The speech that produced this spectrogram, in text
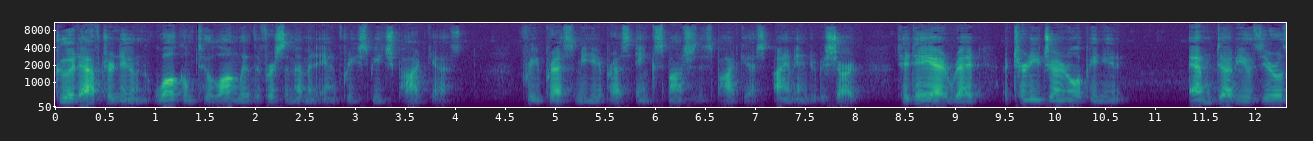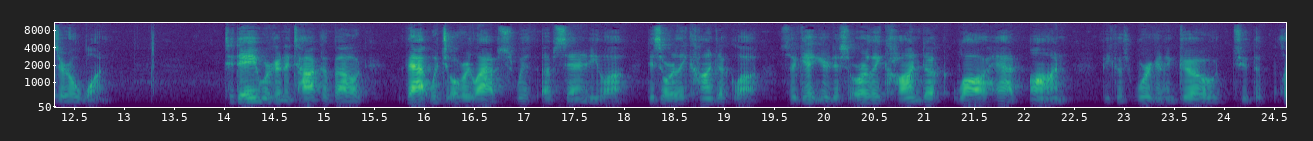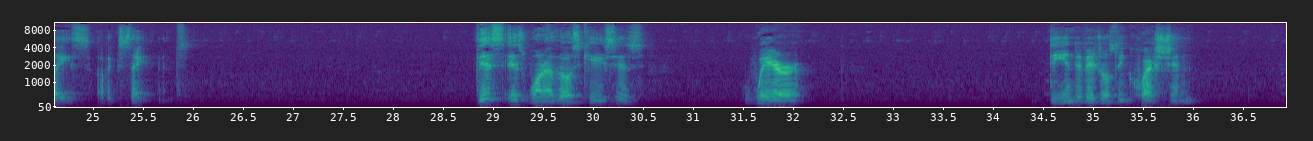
Good afternoon. Welcome to Long Live the First Amendment and Free Speech podcast. Free Press Media Press Inc. sponsors this podcast. I'm Andrew Bouchard. Today I read Attorney General Opinion MW001. Today we're going to talk about that which overlaps with obscenity law, disorderly conduct law. So get your disorderly conduct law hat on because we're going to go to the place of excitement. This is one of those cases where the individuals in question,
